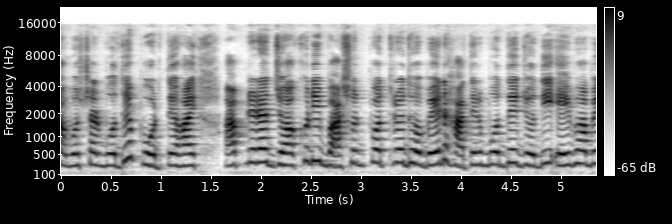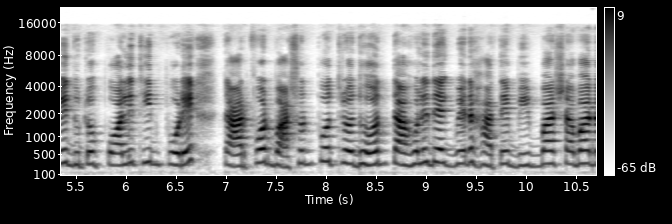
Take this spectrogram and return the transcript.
সমস্যার মধ্যে পড়তে হয়। আপনারা যখনই বাসনপত্র ধোবেন, হাতের মধ্যে যদি এইভাবে দুটো পলিথিন পরে তারপর বাসনপত্র ধোন, তাহলে দেখবেন হাতে বিম্বার সাবান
